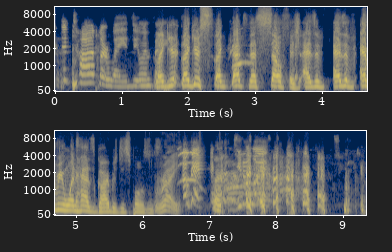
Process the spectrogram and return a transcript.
like a toddler way of doing things. Like you're like you're like that's that's selfish. As if as if everyone has garbage disposals. Right. okay, you know what?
